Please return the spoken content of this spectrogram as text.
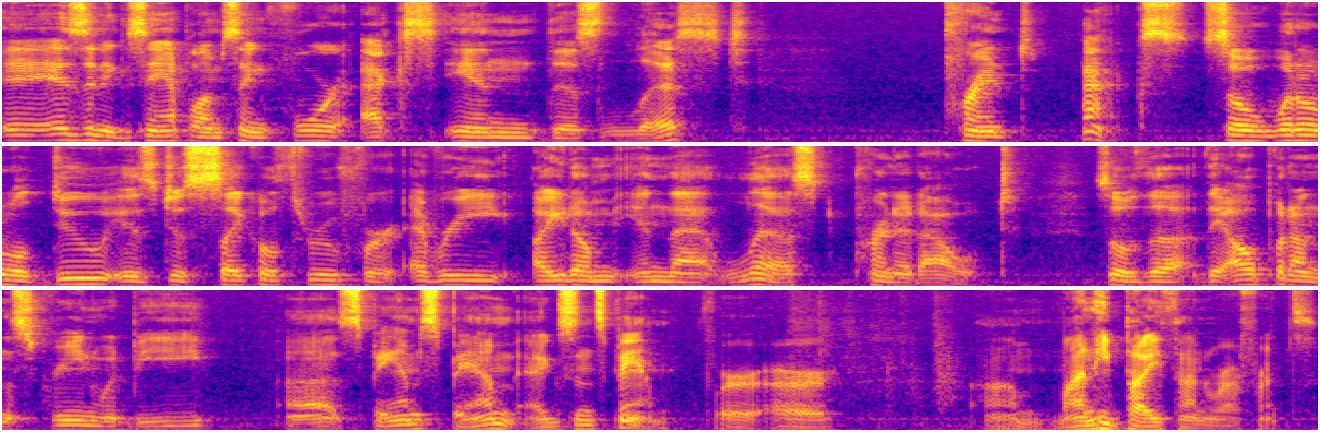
as an example, I'm saying for x in this list, print x. So what it'll do is just cycle through for every item in that list, print it out. So the, the output on the screen would be uh, spam, spam, eggs, and spam for our um, Monty Python reference.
